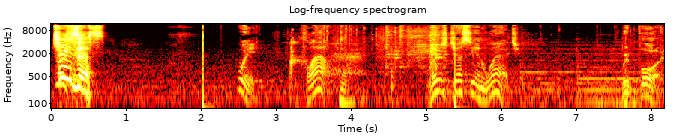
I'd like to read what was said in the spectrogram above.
Jesus! Wait, Cloud? Where's Jessie and Wedge? Report.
